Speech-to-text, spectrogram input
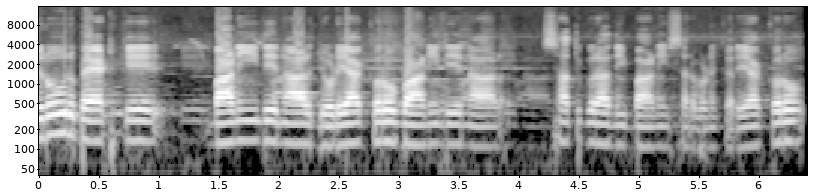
ਜਰੂਰ ਬੈਠ ਕੇ ਬਾਣੀ ਦੇ ਨਾਲ ਜੁੜਿਆ ਕਰੋ, ਬਾਣੀ ਦੇ ਨਾਲ। ਸਤਿਗੁਰਾਂ ਦੀ ਬਾਣੀ ਸਰਵਣ ਕਰਿਆ ਕਰੋ।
